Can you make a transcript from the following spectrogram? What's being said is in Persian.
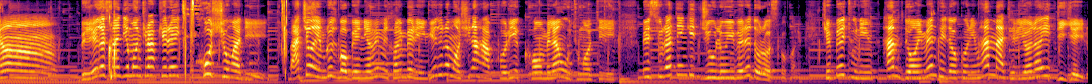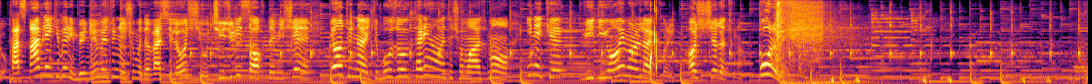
سلام. به یه قسمت مانکرافت کریک خوش اومدید بچه ها امروز با بنیامین می‌خوایم بریم. یه دونه ماشین حفاری کاملا اتوماتیک. به صورت اینکه جلویی بره درست بکنیم. که بتونیم هم دایمن پیدا کنیم هم متریال های دیگه ای رو. پس قبل اینکه بریم بنیامین بهتون نشون بده وسیله ها و چجوری ساخته میشه. یادتون نره که بزرگترین حمایت شما از ما اینه که ویدیوهای ما رو لایک کنید. عاشقتونم. برو بریم.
